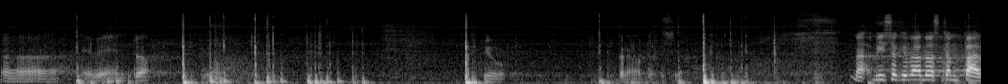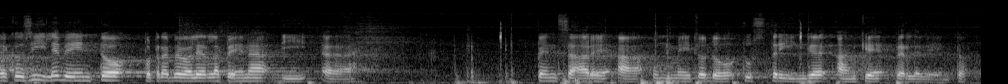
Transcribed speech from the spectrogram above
uh, evento più, più prenotazione. Ma visto che vado a stampare così l'evento, potrebbe valer la pena di eh, pensare a un metodo toString anche per l'evento.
